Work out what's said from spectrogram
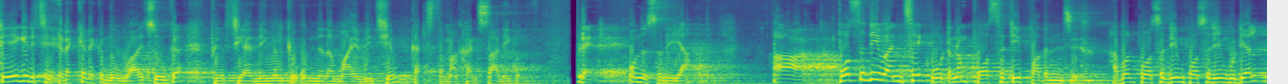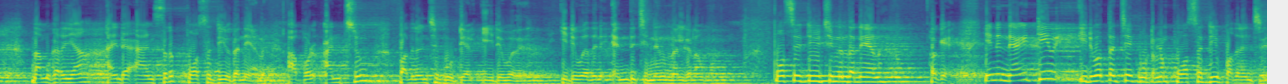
ശേഖരിച്ച് ഇടയ്ക്കിടയ്ക്ക് ഒന്ന് വായിച്ചു നോക്കുക. തീർച്ചയായും നിങ്ങൾക്ക് ഉന്നതമായ വിജയം കരസ്ഥമാക്കാൻ സാധിക്കും. ഇവിടെ ഒന്ന് ശ്രദ്ധിക്കാം ആ പോസിറ്റീവ് അഞ്ച് കൂട്ടണം പോസിറ്റീവ് പതിനഞ്ച്. അപ്പോൾ പോസിറ്റീവും പോസിറ്റീവും കൂട്ടിയാൽ നമുക്കറിയാം അതിന്റെ ആൻസർ പോസിറ്റീവ് തന്നെയാണ്. അപ്പോൾ അഞ്ചും പതിനഞ്ചും കൂട്ടിയാൽ ഇരുപത്. ഇരുപതിന് എന്ത് ചിഹ്നം നൽകണം? പോസിറ്റീവ് ചിഹ്നം തന്നെയാണ്. ഓക്കെ ഇനി നെഗറ്റീവ് ഇരുപത്തഞ്ച് കൂട്ടണം പോസിറ്റീവ് പതിനഞ്ച്.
